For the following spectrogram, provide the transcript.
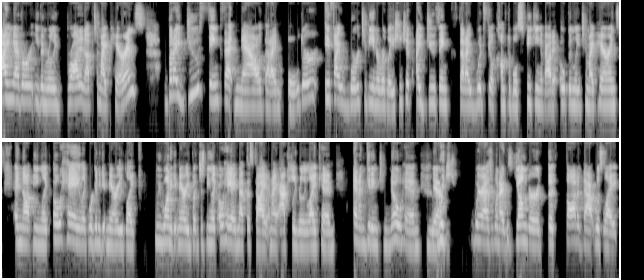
I never even really brought it up to my parents. But I do think that now that I'm older, if I were to be in a relationship, I do think that I would feel comfortable speaking about it openly to my parents and not being like, oh, hey, like we're going to get married. Like we want to get married, but just being like, oh, hey, I met this guy and I actually really like him and I'm getting to know him. Yeah. Which, whereas when I was younger, the thought of that was like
